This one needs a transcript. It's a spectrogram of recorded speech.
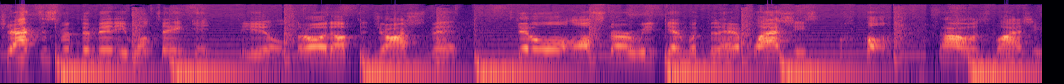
Shaq with the midi. We'll take it. Deal. Throw it up to Josh Smith. Let's get a little all-star weekend with the flashies. Oh. That was flashy.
